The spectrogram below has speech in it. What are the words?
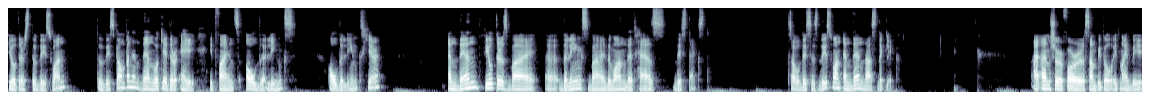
filters to this one to this component. Then locator a it finds all the links all the links here and then filters by uh, the links by the one that has this text. So this is this one and then does the click I, am sure for some people it might be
